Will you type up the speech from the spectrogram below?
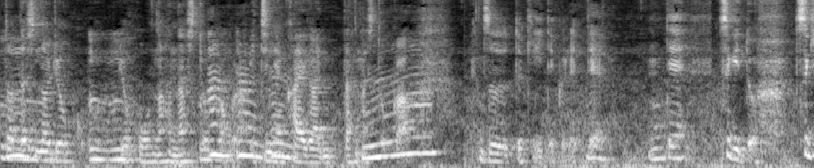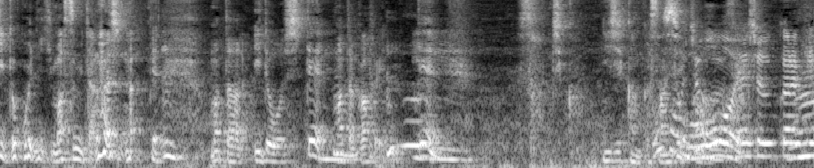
っと私の旅行,、うんうん。旅行の話とか、ほらうんうん1年海外に行った話とか、ずっと聞いてくれて、で次ど 次どこに行きますみたいな話になって、また移動してまたカフェに行って、3時間2時間か3時間。最初から結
